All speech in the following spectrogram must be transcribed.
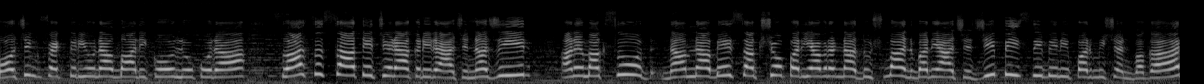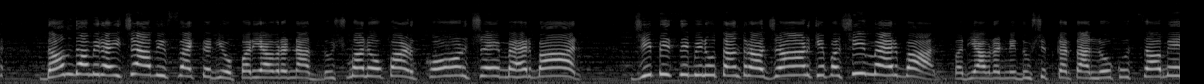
વોશિંગ ફેક્ટરીઓના માલિકો લોકોના સ્વાસ્થ્ય સાથે ચેડા કરી રહ્યા છે. નઝીર અને મકસૂદ નામના બે શખ્સો પર્યાવરણના દુશ્મન બન્યા છે. જીપીસીબીની પરમિશન વગર ધમધમી રહી છે આવી ફેક્ટરીઓ. પર્યાવરણના દુશ્મનો પણ કોણ છે? મહેરબાન. જીપીસીબીનું તંત્ર અજાણ કે પછી મહેરબાન. પર્યાવરણને દૂષિત કરતા લોકો સામે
